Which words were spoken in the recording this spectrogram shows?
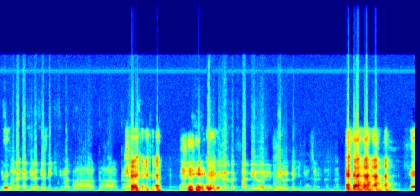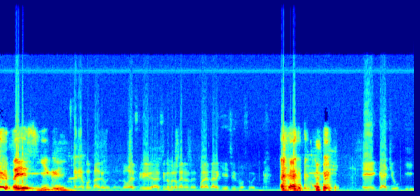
Es una canción así epiquísima. El universo expandido de héroes mexicanos. Oye, sí, güey. Estaría con padre, güey. Lo, lo, voy a escribir a ver si no me lo ganan por andar aquí de chismoso, güey. eh, Gayu y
